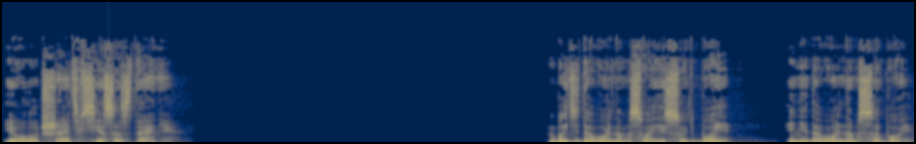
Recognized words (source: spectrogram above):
и улучшать все создания. Быть довольным своей судьбой и недовольным собой.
